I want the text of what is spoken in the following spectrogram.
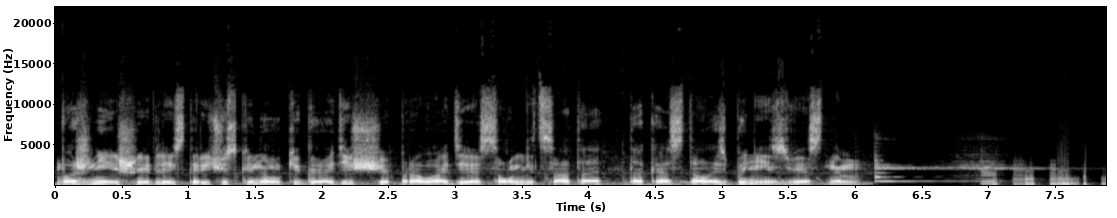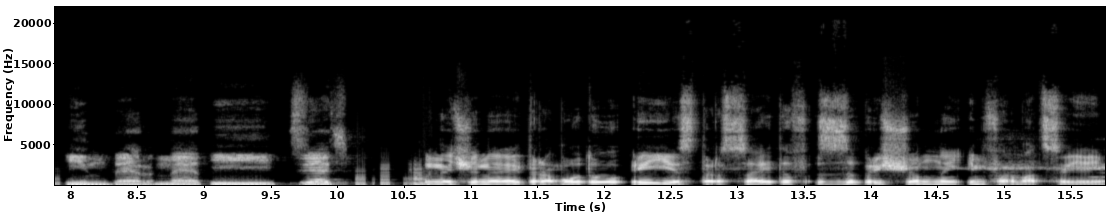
важнейшее для исторической науки городище Провадия Солницата так и осталось бы неизвестным. Интернет и сеть. Начинает работу реестр сайтов с запрещенной информацией.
